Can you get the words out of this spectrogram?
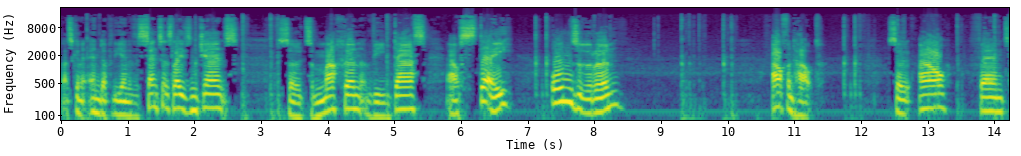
that's going to end up at the end of the sentence, ladies and gents. So to machen, wie das, our stay, unseren Aufenthalt. So Aufenthalt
